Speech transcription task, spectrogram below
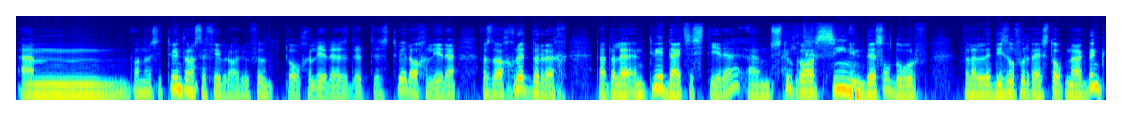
ehm um, wanneer is die 22ste Februarie hoeveel dae gelede is dit dis 2 dae gelede was daar groot berig dat hulle in twee Duitse stede ehm um, Stuttgart en Düsseldorf wil hulle dieselvoertuie stop. Nou ek dink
